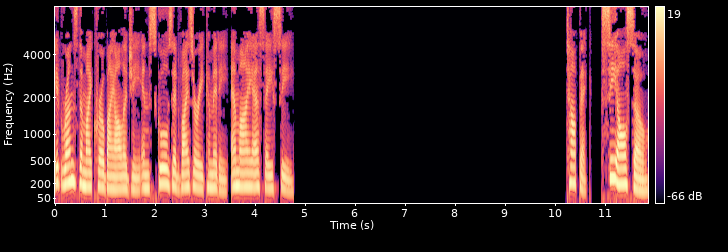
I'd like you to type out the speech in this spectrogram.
It runs the Microbiology in Schools Advisory Committee MISAC. Topic. See also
